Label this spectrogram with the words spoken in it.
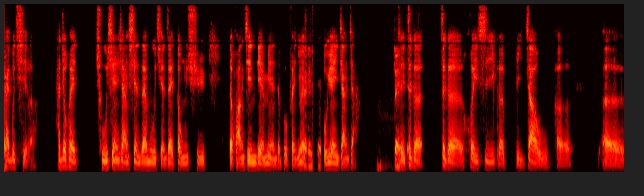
开不起了，它就会出现像现在目前在东区的黄金店面的部分，因为不愿意降价，所以这个。这个会是一个比较呃呃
